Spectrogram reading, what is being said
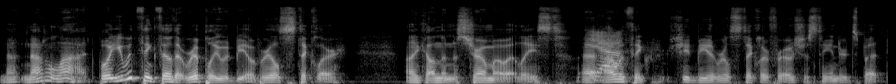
not not a lot. Well, you would think though that Ripley would be a real stickler. Like on the Nostromo, at least, Uh, I Yeah. would think she'd be a real stickler for OSHA standards. But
